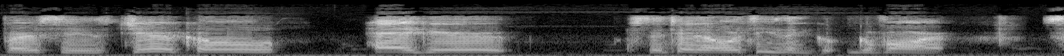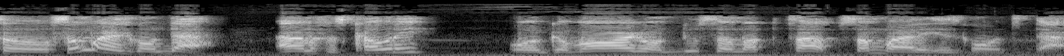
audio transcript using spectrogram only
versus Jericho, Hager, Santana Ortiz, and Guevara. So somebody's gonna die. I don't know if it's Cody or Guevara gonna do something off the top. Somebody is going to die.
